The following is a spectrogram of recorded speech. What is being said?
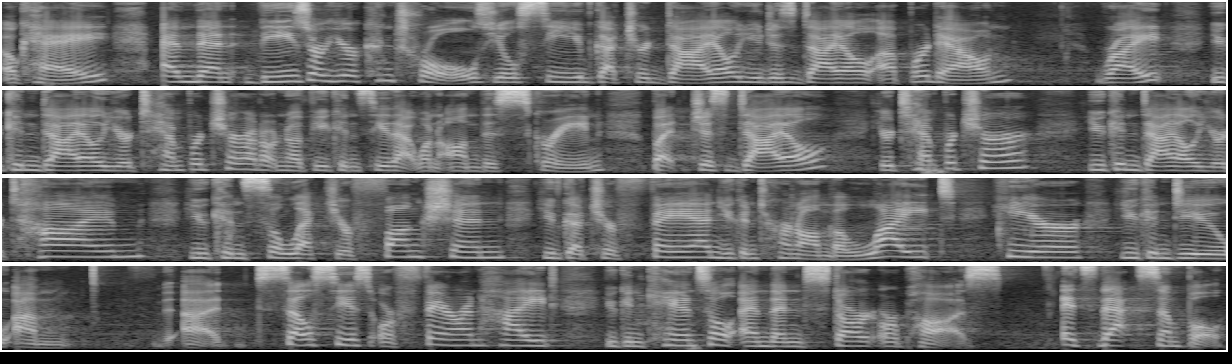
okay? And then these are your controls. You'll see you've got your dial. You just dial up or down right? You can dial your temperature. I don't know if you can see that one on this screen, but just dial your temperature. You can dial your time. You can select your function. You've got your fan. You can turn on the light here. You can do um, uh, Celsius or Fahrenheit. You can cancel and then start or pause. It's that simple.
